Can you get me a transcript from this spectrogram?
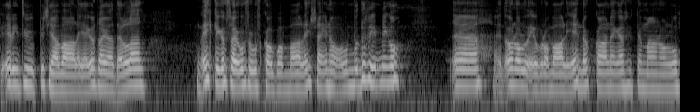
erityyppisiä vaaleja, jos ajatellaan. Ehkä jossain osuuskaupan vaaleissa en ole ollut, mutta sitten niin kuin, että on ollut eurovaaliehdokkaana ja sitten mä oon ollut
